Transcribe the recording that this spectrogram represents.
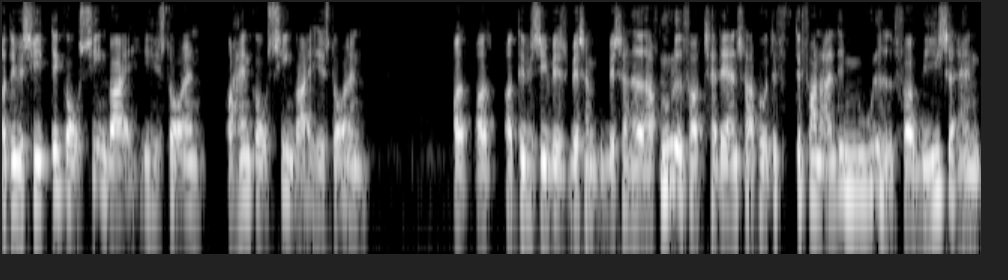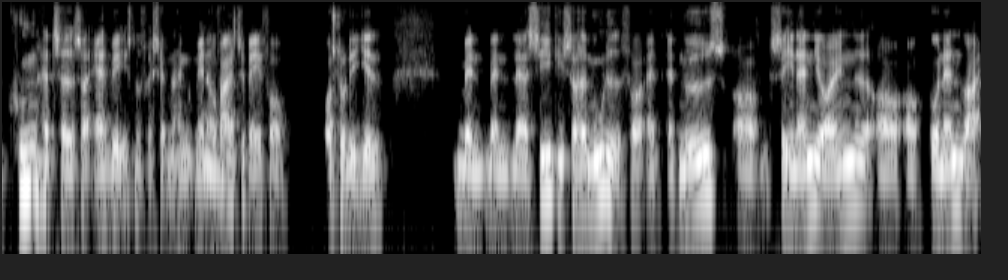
Og det vil sige, det går sin vej i historien, og han går sin vej i historien, og, og, og det vil sige, hvis, hvis, han, hvis han havde haft mulighed for at tage det ansvar på, det, det får han aldrig mulighed for at vise, at han kunne have taget sig af væsenet, for eksempel. Han vender jo mm. faktisk tilbage for at slå det ihjel. Men, men lad os sige, at de så havde mulighed for at, at mødes og se hinanden i øjnene og, og gå en anden vej.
